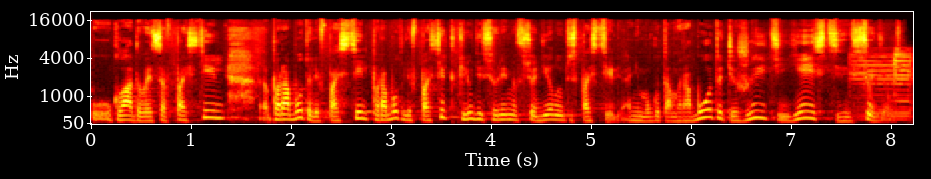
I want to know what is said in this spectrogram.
укладывается в постель. Поработали в постель, поработали в постель. Такие люди все время все делают из постели. Они могут там работать, и жить, и есть, и все делать.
